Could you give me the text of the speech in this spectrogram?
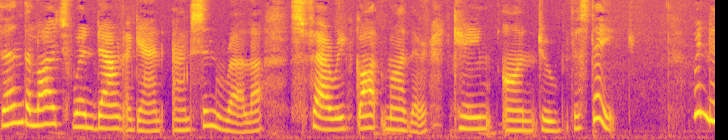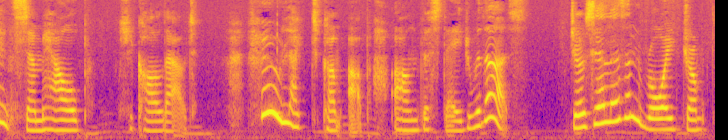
Then the lights went down again, and Cinderella's fairy godmother came onto the stage. We need some help, she called out. Who'd like to come up on the stage with us? Josias and Roy jumped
